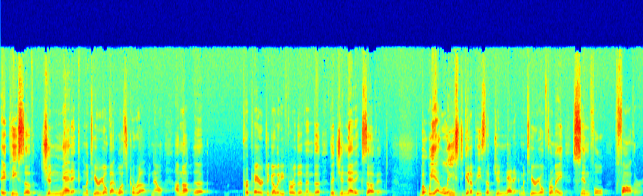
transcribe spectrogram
a piece of genetic material that was corrupt. Now, I'm not uh, prepared to go any further than the, the genetics of it. But we at least get a piece of genetic material from a sinful father.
